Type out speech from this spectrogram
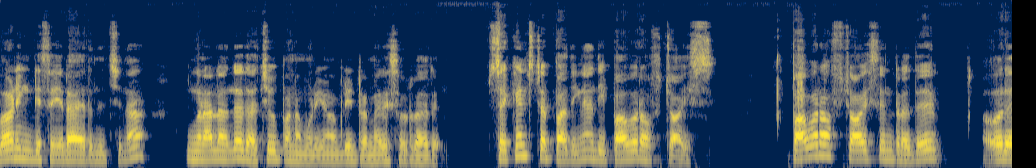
பேர்னிங் டிசைராக இருந்துச்சுன்னா உங்களால் வந்து அதை அச்சீவ் பண்ண முடியும் அப்படின்ற மாதிரி சொல்கிறாரு செகண்ட் ஸ்டெப் பார்த்தீங்கன்னா the power of choice power of சாய்ஸ்ன்றது ஒரு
